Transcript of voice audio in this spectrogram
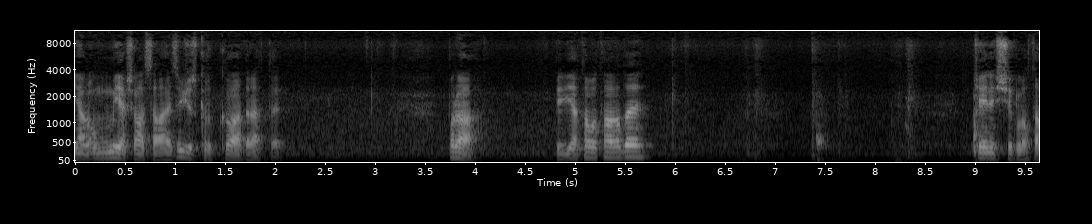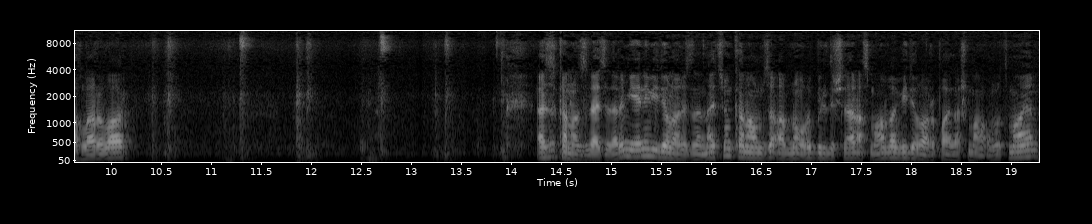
Yəni ümumi yaşayış sahəsi 140 kvadratdır. Bura bir yataq otağıdır. Geniş işıqlı otaqları var. Əziz kanal izləyicilərim, yeni videolar izləmək üçün kanalımıza abunə olub bildirişləri açmağı və videoları paylaşmağı unutmayın.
